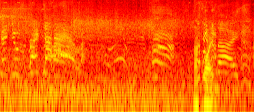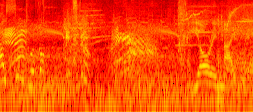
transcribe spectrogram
send you straight to hell! Not quite. My, I seem to have got... You're in my way.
